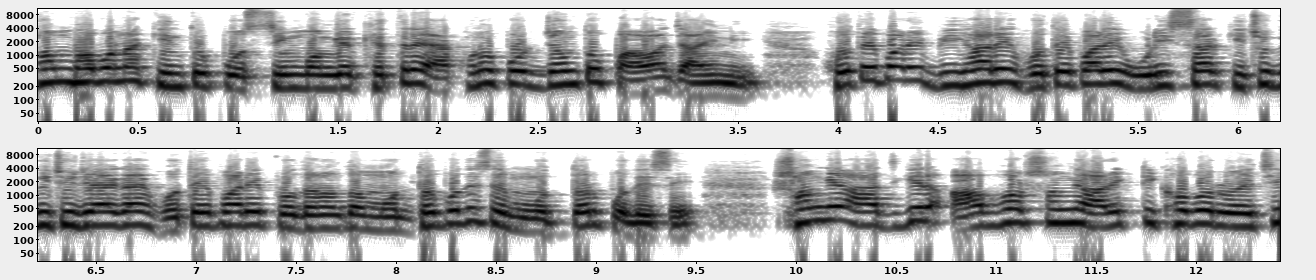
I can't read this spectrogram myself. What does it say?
সম্ভাবনা কিন্তু পশ্চিমবঙ্গের ক্ষেত্রে এখনও পর্যন্ত পাওয়া যায়নি। হতে পারে বিহারে, হতে পারে উড়িষ্যার কিছু কিছু জায়গায়, হতে পারে প্রধানত মধ্যপ্রদেশ এবং উত্তরপ্রদেশে। সঙ্গে আজকের আবহাওয়ার সঙ্গে আরেকটি খবর রয়েছে,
